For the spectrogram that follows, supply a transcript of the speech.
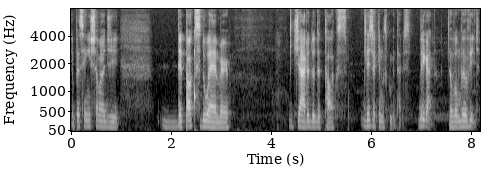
eu pensei em chamar de Detox do Emer. Diário do Detox. Deixa aqui nos comentários. Obrigado. Então vamos ver o vídeo.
